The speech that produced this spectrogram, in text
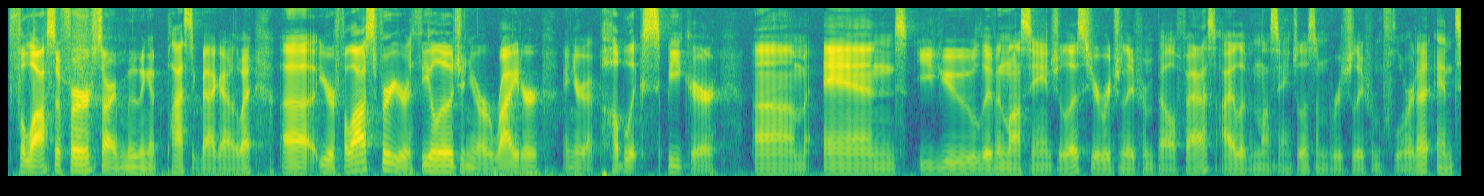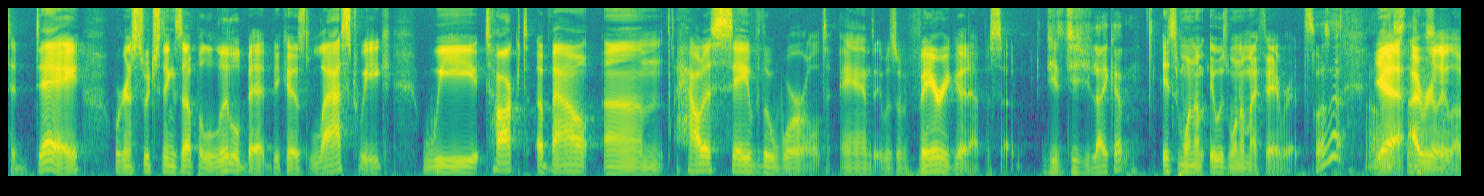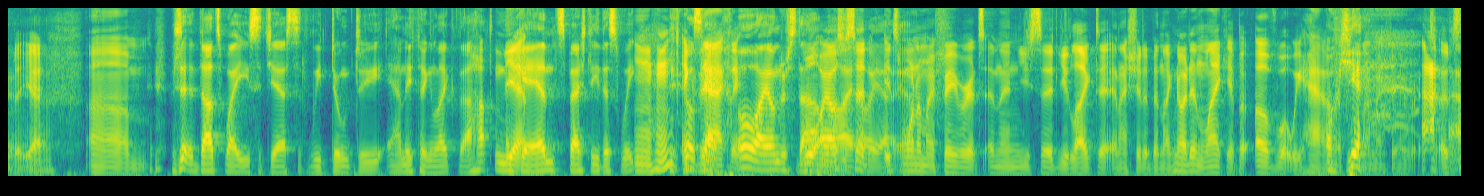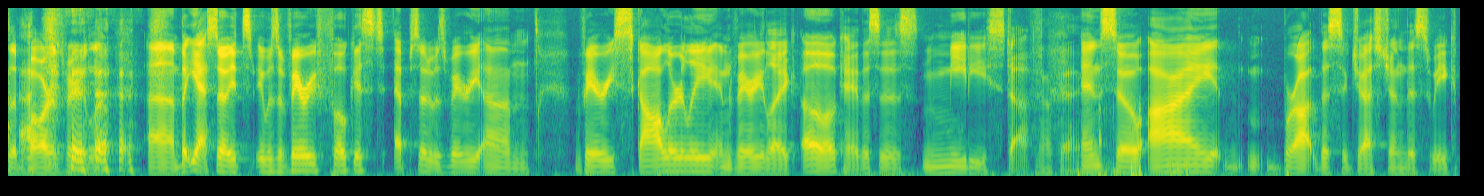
philosopher. Sorry, I'm moving a plastic bag out of the way. Uh, you're a philosopher. You're a theologian. You're a writer, and you're a public speaker. Um, and you live in Los Angeles. You're originally from Belfast. I live in Los Angeles. I'm originally from Florida. And today we're going to switch things up a little bit because last week we talked about um, how to save the world, and it was a very good episode. Did, did you like it? It's one of it was one of my favorites. Was it? Oh, yeah, that's I nice. really Okay, loved it. Yeah. Um, That's why you suggested we don't do anything like that Yeah. again, especially this week. Mhm, Okay. exactly. Oh, I understand. well, I also said oh, yeah, it's yeah. one of my favorites, and then you said you liked it, and I should have been like, no, I didn't like it, but of what we have, it's Oh, yeah. one of my favorites. It's the bar is very low. Um, but yeah, so it's it was a very focused episode. It was very um, very scholarly and very like, oh, okay, this is meaty stuff. Okay. And so I brought the suggestion this week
